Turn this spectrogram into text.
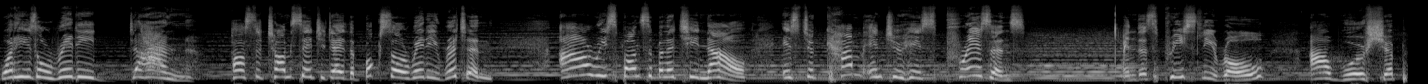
what He's already done. Pastor Tom said today the book's already written. Our responsibility now is to come into His presence in this priestly role, our worship,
